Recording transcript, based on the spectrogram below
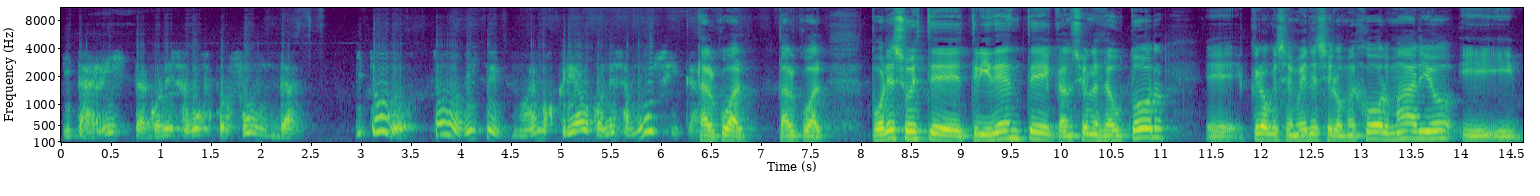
guitarrista con esa voz profunda. Y todo, todos, viste, nos hemos criado con esa música. Tal cual, tal cual. Por eso este tridente, canciones de autor, eh, creo que se merece lo mejor, Mario, y, y,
